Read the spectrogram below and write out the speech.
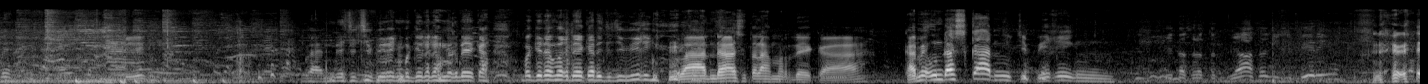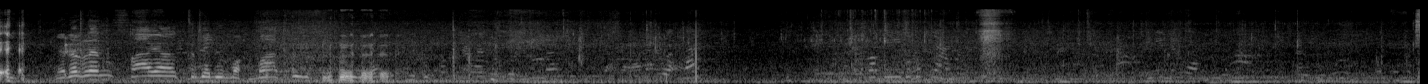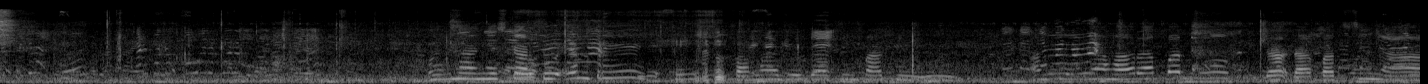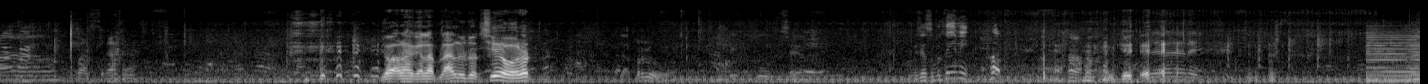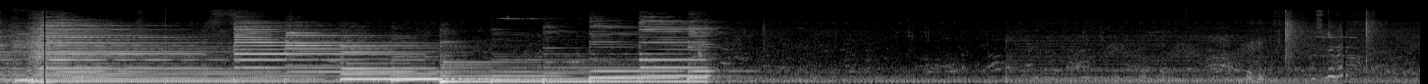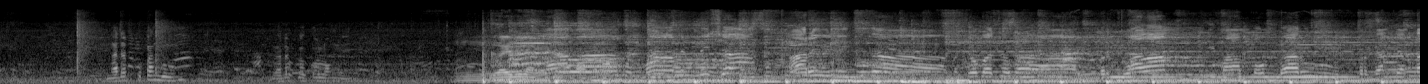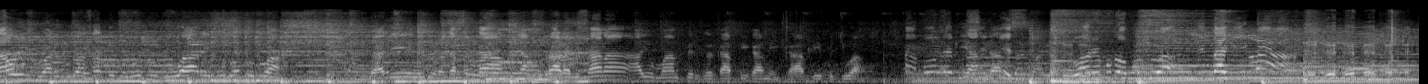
apa? Belanda cuci piring begitu merdeka. Begitu merdeka dicuci piring. Belanda setelah merdeka, kami undaskan nyuci piring. Kita sudah terbiasa cuci piring. Netherlands saya kerja di rumah makan. Menangis kartu entry sama juga simpati. Antuknya harapanku gak dapat sinyal. Pasrah. Yuk lah galap lalu dot sio dot. Gak perlu. Bisa, bisa seperti ini. Hop. ngadap ke panggung. Ngadap ke kolongnya. Mulai dulu. malam Indonesia hari ini kita mencoba-coba berjualan di malam tahun baru pergantian tahun 2021 menuju 2022 jadi untuk rekan-rekan yang berada di sana ayo mampir ke kapi kami kapi pejuang. Boleh yang 2022 kita gila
